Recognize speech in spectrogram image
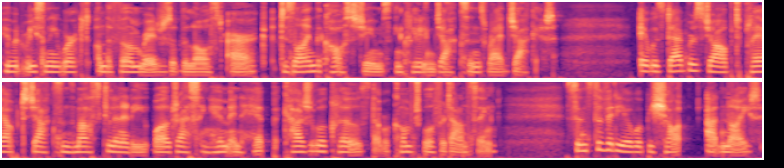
who had recently worked on the film Raiders of the Lost Ark, designed the costumes, including Jackson's red jacket. It was Deborah's job to play up to Jackson's masculinity while dressing him in hip, casual clothes that were comfortable for dancing. Since the video would be shot at night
